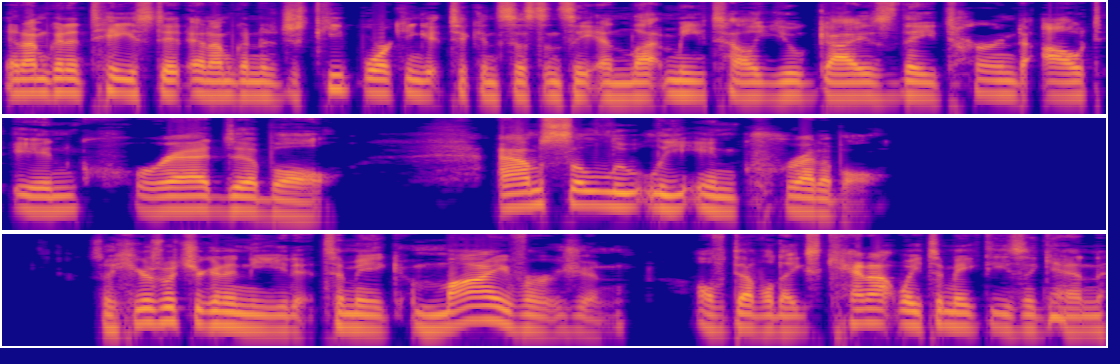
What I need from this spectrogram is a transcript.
and I'm to taste it and I'm to just keep working it to consistency. And let me tell you guys, they turned out incredible. Absolutely incredible. So here's what you're going to need to make my version of deviled eggs. Cannot wait to make these again.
